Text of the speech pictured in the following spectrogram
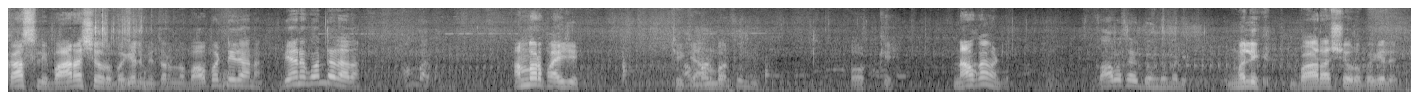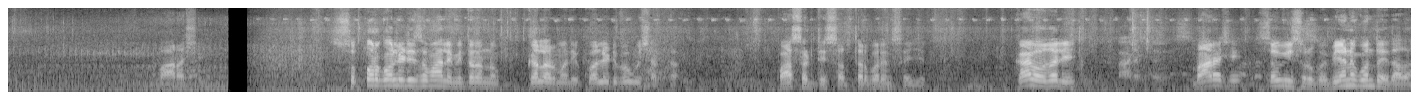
कासली. बाराशे रुपये गेले मित्रांनो. भावपट्टी द्या ना. बियाणं कोणतं आहे दादा? अंबर. अंबर पाहिजे. ठीक आहे अंबर ओके. नाव काय म्हटले? बाबासाहेब धोंडू मलिक. मलिक. बाराशे रुपये गेले. बाराशे. सुपर क्वालिटीचा माल आहे मित्रांनो. कलरमध्ये क्वालिटी बघू शकता. पासष्ट ते सत्तर पर्यंत साईज आहेत. काय भाव झाले? बाराशे. सव्वीस रुपये. बियाणं कोणतं आहे दादा?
